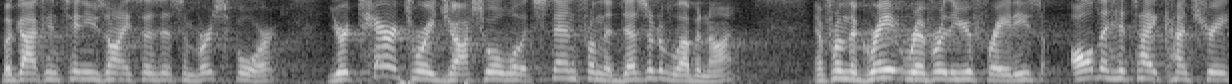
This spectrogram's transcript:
But God continues on. He says this in verse 4 Your territory, Joshua, will extend from the desert of Lebanon and from the great river, the Euphrates, all the Hittite country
